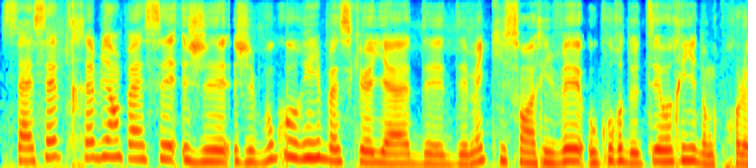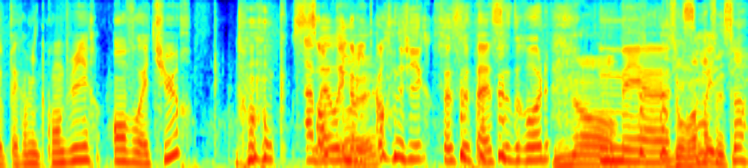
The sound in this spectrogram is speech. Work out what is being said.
Ça s'est très bien passé. J'ai j'ai beaucoup ri parce qu'il y a des, des mecs qui sont arrivés au cours de théorie, donc pour le permis de conduire, en voiture. Donc sans Ah bah oui. permis Ouais. de conduire, ça c'était assez drôle. Non Mais, euh, Ils ont vraiment fait ça?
